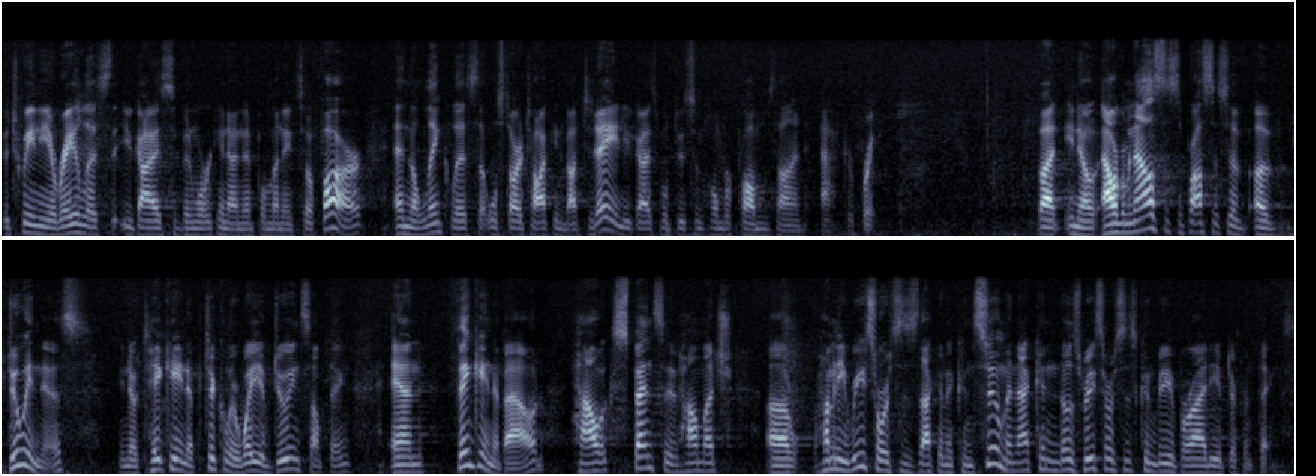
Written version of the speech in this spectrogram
between the array list that you guys have been working on implementing so far and the linked list that we'll start talking about today and you guys will do some homework problems on after break. But, you know, algorithm analysis is the process of, of doing this, you know, taking a particular way of doing something and thinking about how expensive, how much, uh, how many resources is that gonna consume, and that can, those resources can be a variety of different things,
